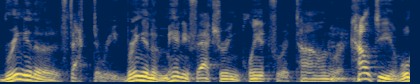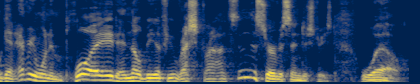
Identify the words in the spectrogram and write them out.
bring in a factory, bring in a manufacturing plant for a town or a county, and we'll get everyone employed, and there'll be a few restaurants and the service industries. Well,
